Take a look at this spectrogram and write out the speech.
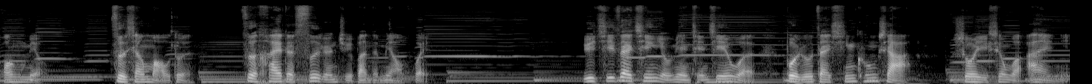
荒谬、自相矛盾、自嗨的私人举办的庙会。与其在亲友面前接吻，不如在星空下。说一声我爱你，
